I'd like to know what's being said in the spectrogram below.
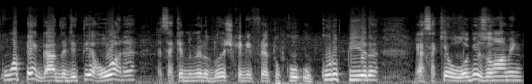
com uma pegada de terror, né? Essa aqui é o número 2, que ele enfrenta o, o Curupira. Essa aqui é o Lobisomem.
